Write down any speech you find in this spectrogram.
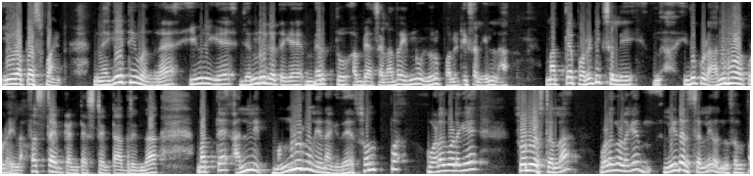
ಇವರ ಪ್ಲಸ್ ಪಾಯಿಂಟ್ ನೆಗೆಟಿವ್ ಅಂದರೆ ಇವರಿಗೆ ಜನರ ಜೊತೆಗೆ ಬೆರ್ತು ಅಭ್ಯಾಸ ಇಲ್ಲ. ಅಂದರೆ ಇನ್ನೂ ಇವರು ಪೊಲಿಟಿಕ್ಸಲ್ಲಿ ಇಲ್ಲ. ಮತ್ತು ಪೊಲಿಟಿಕ್ಸಲ್ಲಿ ಇದು ಕೂಡ, ಅನುಭವ ಕೂಡ ಇಲ್ಲ. ಫಸ್ಟ್ ಟೈಮ್ ಕಂಟೆಸ್ಟೆಂಟ್ ಆದ್ದರಿಂದ ಮತ್ತು ಅಲ್ಲಿ ಮಂಗಳೂರಿನಲ್ಲಿ ಏನಾಗಿದೆ? ಸ್ವಲ್ಪ ಒಳಗೊಳಗೆ ಸೋಲುವಷ್ಟಲ್ಲ, ಒಳಗೊಳಗೆ ಲೀಡರ್ಸಲ್ಲಿ ಒಂದು ಸ್ವಲ್ಪ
